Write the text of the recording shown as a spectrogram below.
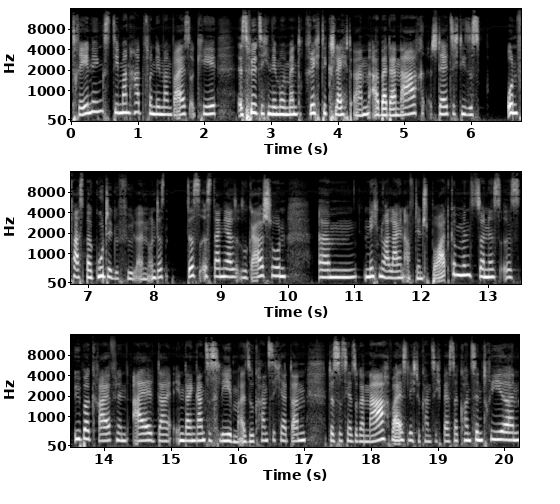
Trainings, die man hat, von denen man weiß, okay, es fühlt sich in dem Moment richtig schlecht an, aber danach stellt sich dieses unfassbar gute Gefühl an. Und das, das ist dann ja sogar schon ähm, nicht nur allein auf den Sport gemünzt, sondern es ist übergreifend in all de, in dein ganzes Leben. Also du kannst dich ja dann, das ist ja sogar nachweislich, du kannst dich besser konzentrieren,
